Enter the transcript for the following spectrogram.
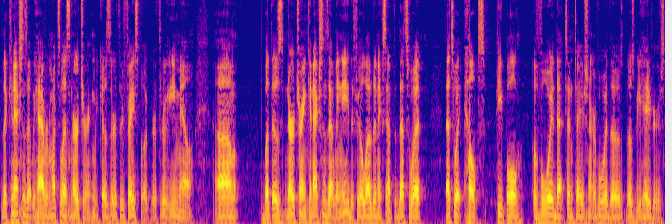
the connections that we have are much less nurturing because they're through Facebook or through email. Um, but those nurturing connections that we need to feel loved and accepted, that's what that's what helps people avoid that temptation or avoid those those behaviors.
